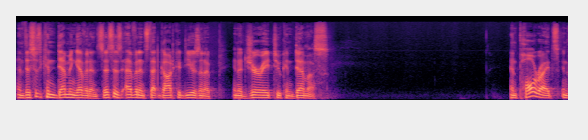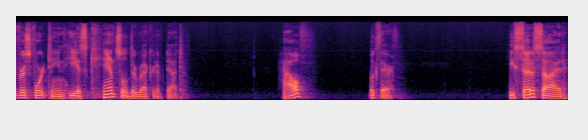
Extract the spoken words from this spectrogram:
And this is condemning evidence. This is evidence that God could use in a, in a jury to condemn us. And Paul writes in verse 14, he has canceled the record of debt. How? Look there. He set aside,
